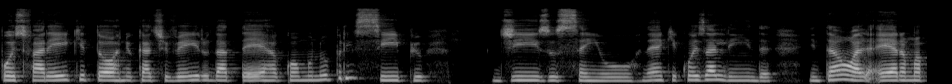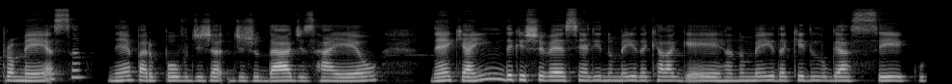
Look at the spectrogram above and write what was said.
pois farei que torne o cativeiro da terra como no princípio, diz o Senhor, né? Que coisa linda. Então, olha, era uma promessa, né, para o povo de, de Judá, de Israel, né, que ainda que estivessem ali no meio daquela guerra, no meio daquele lugar seco,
